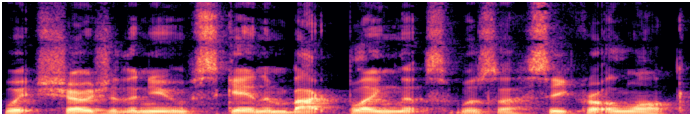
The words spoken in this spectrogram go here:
which shows you the new skin and back bling that was a secret unlock.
